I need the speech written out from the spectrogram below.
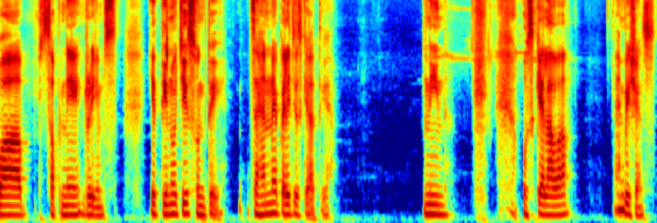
ख्वाब, सपने ड्रीम्स ये तीनों चीज़ सुनते ही जहन में पहली चीज़ क्या आती है? नींद। उसके अलावा एम्बिशंस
